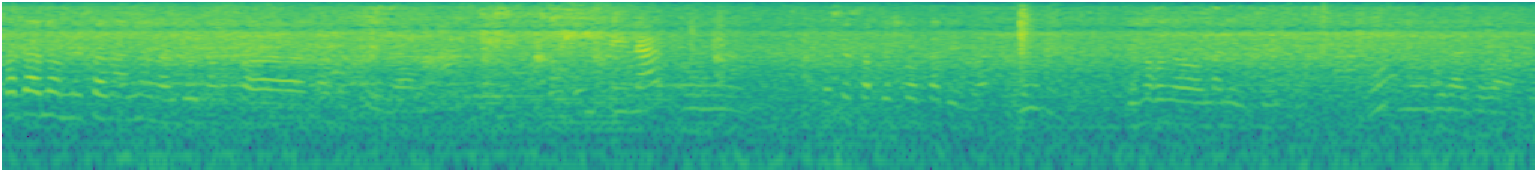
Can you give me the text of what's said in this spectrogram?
Pag ano, minsan ano, nandun ako sa Tanong Doon ako na malisip. Yung ginagawa ko.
